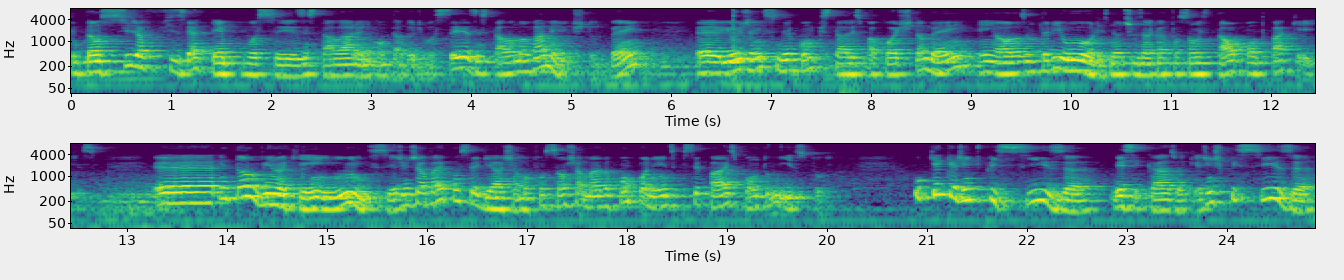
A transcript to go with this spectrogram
Então, se já fizer tempo que vocês instalarem no computador de vocês, instala novamente, tudo bem? É, e eu já ensinei como que instala esse pacote também em aulas anteriores, né, utilizando aquela função install.packages. É, então, vindo aqui em índice, a gente já vai conseguir achar uma função chamada componentes principais.mistos. O que, que a gente precisa, nesse caso aqui? A gente precisa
